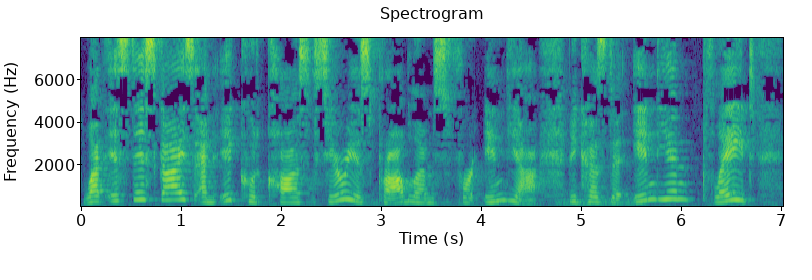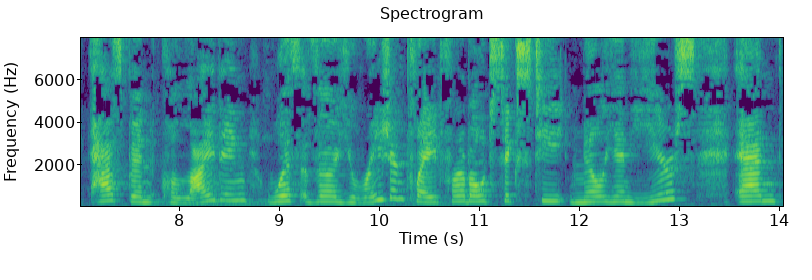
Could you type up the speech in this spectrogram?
What is this, guys? And it could cause serious problems for India because the Indian plate has been colliding with the Eurasian plate for about 60 million years. And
